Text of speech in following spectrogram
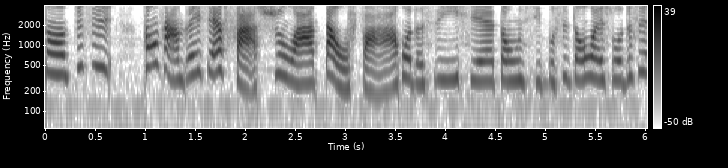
哦，就是通常这些法术啊、道法啊，或者是一些东西，不是都会说，就是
